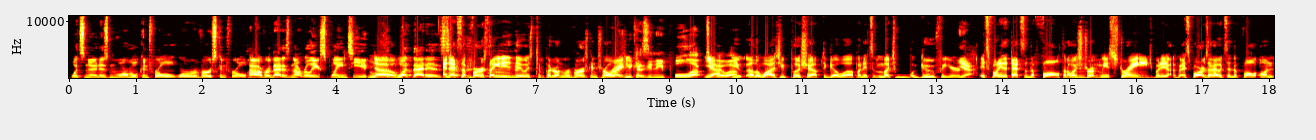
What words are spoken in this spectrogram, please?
what's known as normal control or reverse control. However, that is not really explained to you No. what that is. And So- that's the first thing you need to do is to put it on reverse control. right You because then you pull up to yeah, go up. You, otherwise you push up to go up, and it's much goofier. Yeah. it's funny that that's the default. It always struck me as strange, but it, as far as I know, it's a default on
